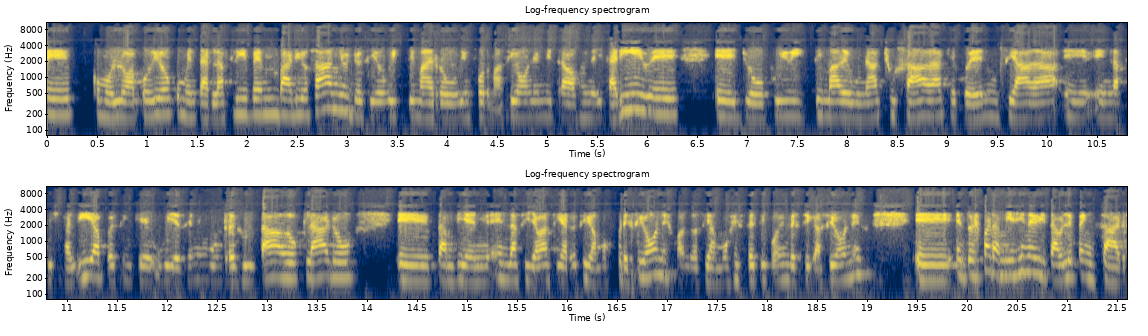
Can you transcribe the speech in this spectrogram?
como lo ha podido documentar la FLIP en varios años. Yo he sido víctima de robo de información en mi trabajo en el Caribe. Eh, yo fui víctima de una chuzada que fue denunciada eh, en la fiscalía, pues sin que hubiese ningún resultado, claro. Eh, también en la silla vacía recibíamos presiones cuando hacíamos este tipo de investigaciones. entonces, para mí es inevitable pensar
